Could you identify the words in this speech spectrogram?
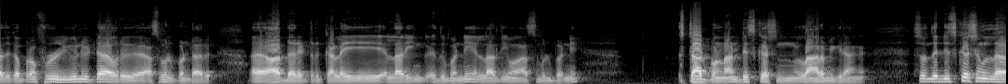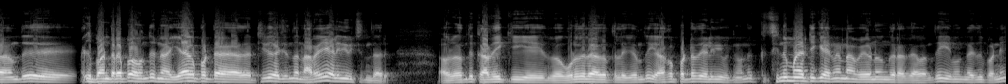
அதுக்கப்புறம் ஃபுல் யூனிட்டாக அவர் அசம்பிள் பண்ணுறாரு ஆர்ட் டைரக்டர் கலை எல்லாரையும் இது பண்ணி எல்லாத்தையும் அசம்பிள் பண்ணி ஸ்டார்ட் பண்ணலாம் டிஸ்கஷன்லாம் ஆரம்பிக்கிறாங்க. ஸோ இந்த டிஸ்கஷனில் வந்து இது பண்ணுறப்ப வந்து நான் ஏகப்பட்ட டிவிராஜ் வந்து நிறைய எழுதி வச்சுருந்தார். அவர் வந்து கதைக்கு உறுதலாகத்தில் இருந்து ஏகப்பட்டதை எழுதி வச்சோன்னு சினிமாட்டிக்காக என்னென்ன வேணுங்கிறத வந்து இவங்க இது பண்ணி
